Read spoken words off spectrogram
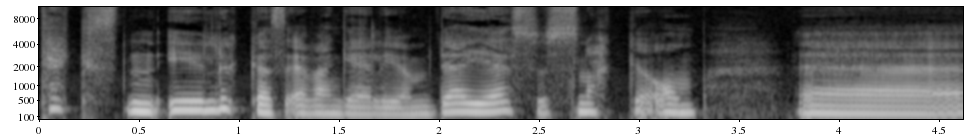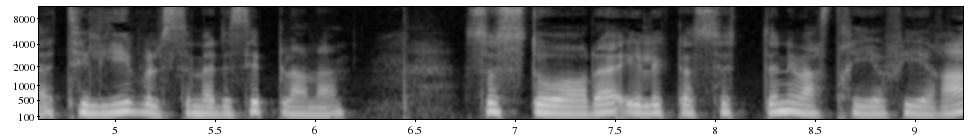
teksten i Lukas evangelium, der Jesus snakker om eh, tilgivelse med disiplene, så står det i Lukas 17 i vers 3 og 4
